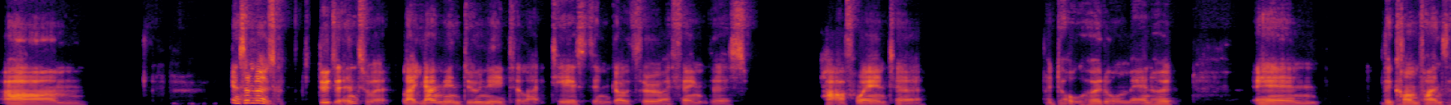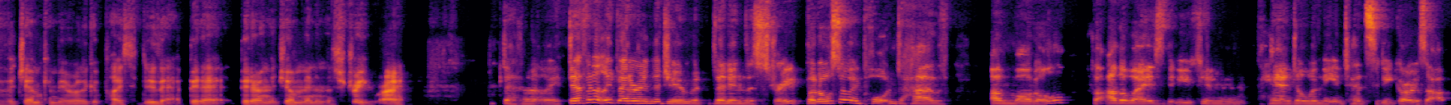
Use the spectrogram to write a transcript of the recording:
Um, and sometimes dudes are into it. Like young men do need to like test and go through, I think, this pathway into adulthood or manhood. And the confines of the gym can be a really good place to do that. Better better in the gym than in the street, right? Definitely. Definitely better in the gym than in the street, but also important to have a model for other ways that you can handle when the intensity goes up.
